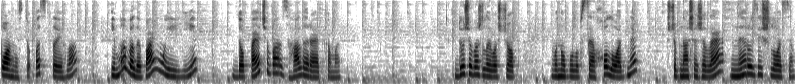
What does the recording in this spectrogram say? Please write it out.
повністю остигла, і ми виливаємо її до печива з галеретками. Дуже важливо, щоб воно було все холодне, щоб наше желе не розійшлося.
